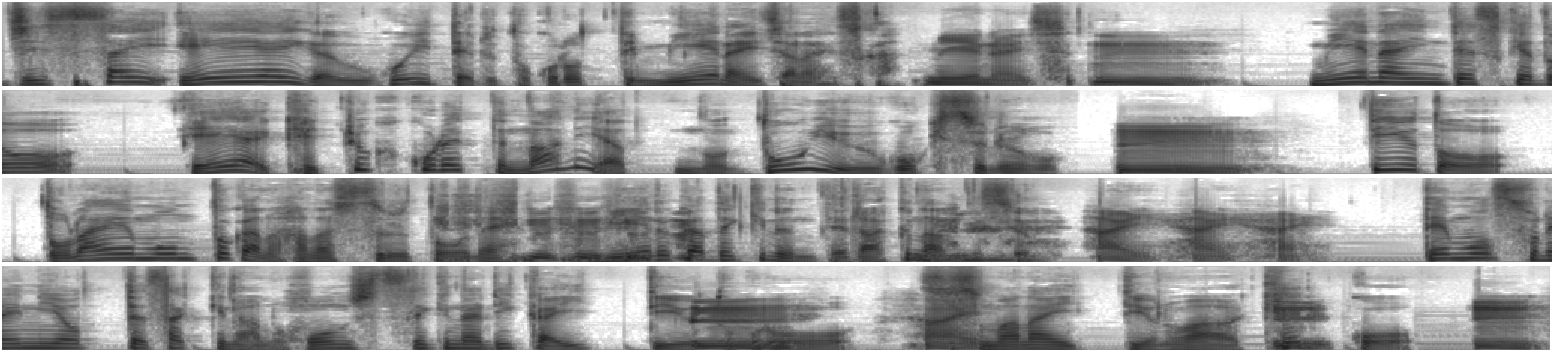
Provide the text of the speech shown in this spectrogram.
実際 AI が動いてるところって見えないじゃないですか。見えないです。うん。見えないんですけど、AI 結局これって何やんの？どういう動きするの？っうん。ていうと、ドラえもんとかの話するとね、見える化できるんで楽なんですよ。はいはいはい。でもそれによってさっきのあの本質的な理解っていうところをはい進まないっていうのは結構うん。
